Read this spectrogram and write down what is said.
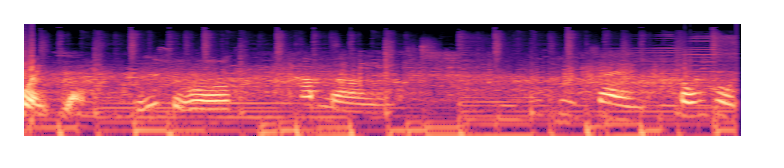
会有，只是说他们是在工作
